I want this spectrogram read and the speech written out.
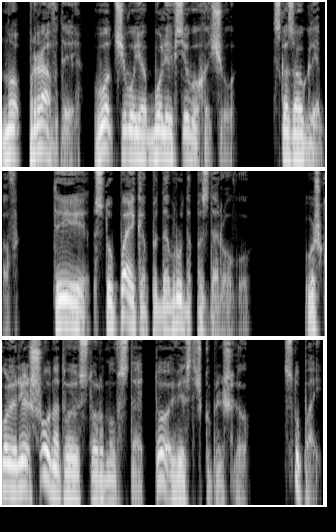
Но правды, вот чего я более всего хочу, — сказал Глебов. Ты ступай-ка по добру да по здорову. Уж коль решу на твою сторону встать, то весточку пришлю. Ступай.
